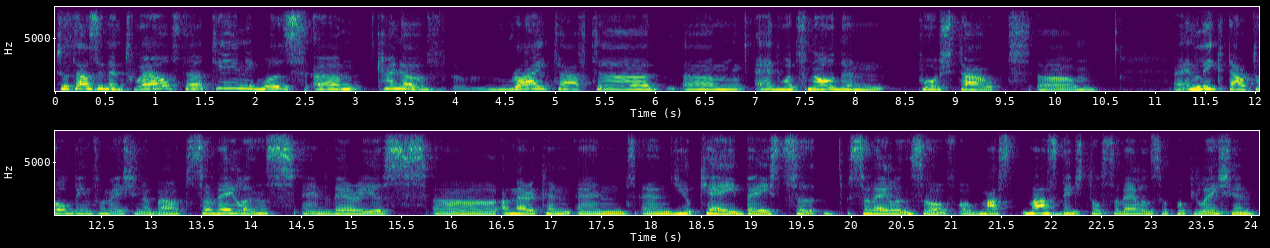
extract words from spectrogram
2012 13. It was um, kind of right after um, Edward Snowden pushed out um, and leaked out all the information about surveillance and various uh, American and and UK based su- surveillance of, of mass mass digital surveillance of population.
